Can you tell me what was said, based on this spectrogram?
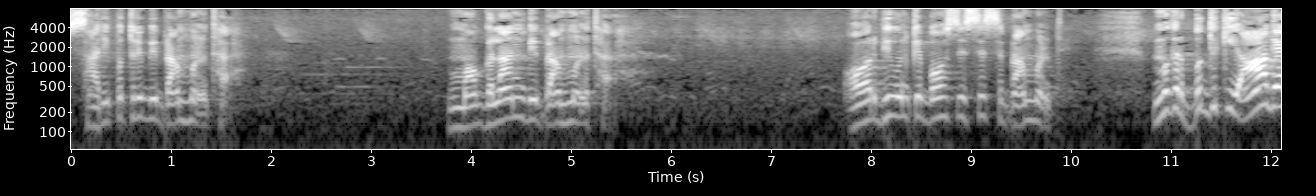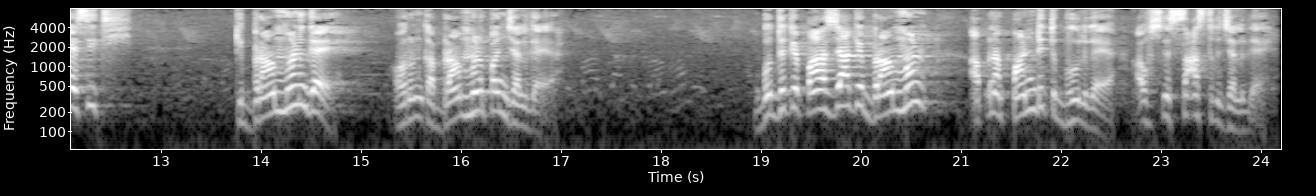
सारी पुत्र भी ब्राह्मण था। मोगलान भी ब्राह्मण था। और भी उनके बहुत से शिष्य ब्राह्मण थे। मगर बुद्ध की आग ऐसी थी कि ब्राह्मण गए और उनका ब्राह्मणपन जल गया। बुद्ध के पास जाके ब्राह्मण अपना पांडित भूल गया और उसके शास्त्र जल गए।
